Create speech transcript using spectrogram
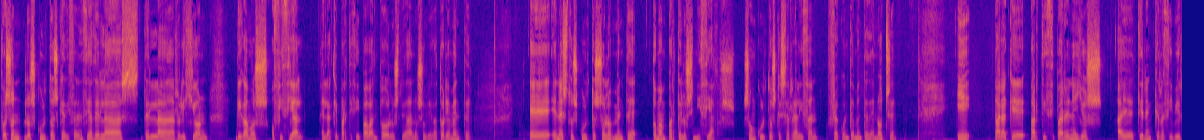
Pues son los cultos que, a diferencia de, las, de la religión, digamos, oficial, en la que participaban todos los ciudadanos obligatoriamente, eh, en estos cultos solamente toman parte los iniciados. Son cultos que se realizan frecuentemente de noche y para que participar en ellos eh, tienen que recibir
